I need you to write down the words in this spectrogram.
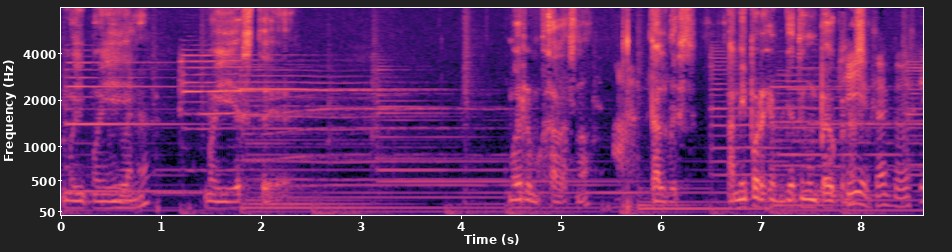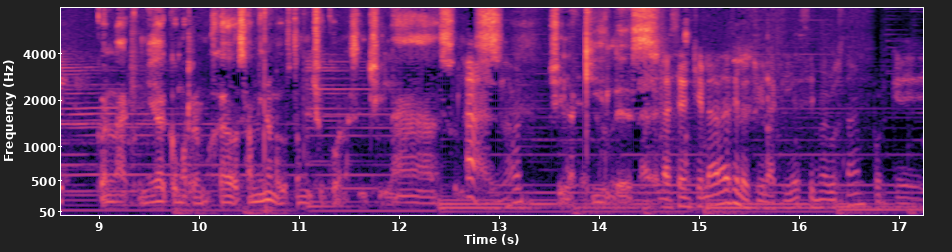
Muy, muy muy. buenas. Muy, este. Muy remojadas, ¿no? Ah, Tal vez. A mí, por ejemplo, yo tengo un pedo con sí, eso. exacto. Es que, Con la comida como remojados. A mí no me gusta mucho con las enchiladas o ah, ¿no? chilaquiles. La- Las enchiladas y los chilaquiles sí me gustan porque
